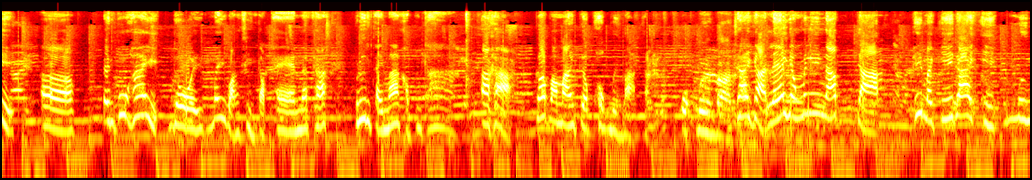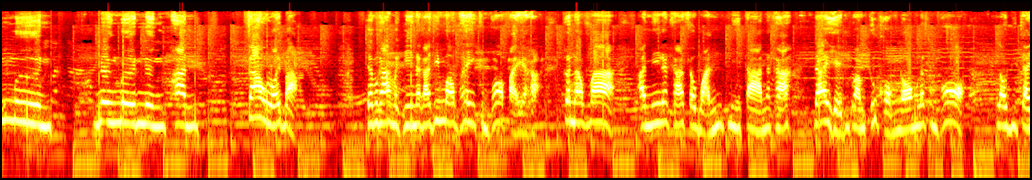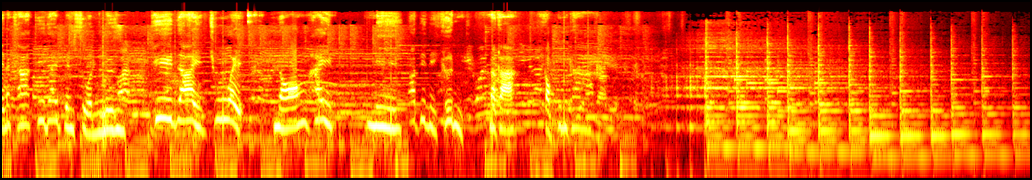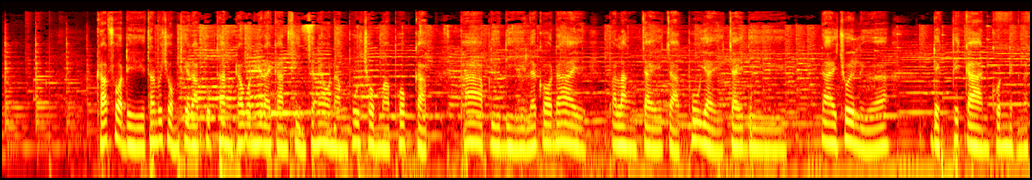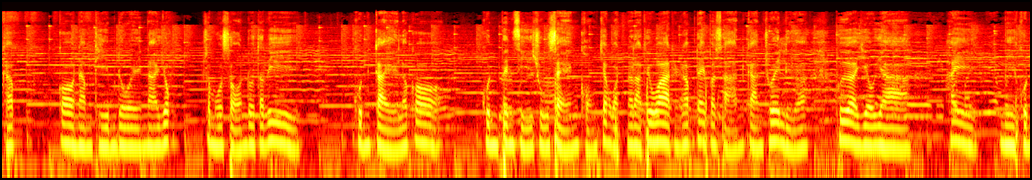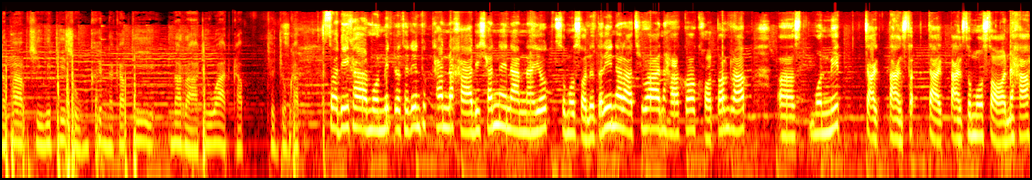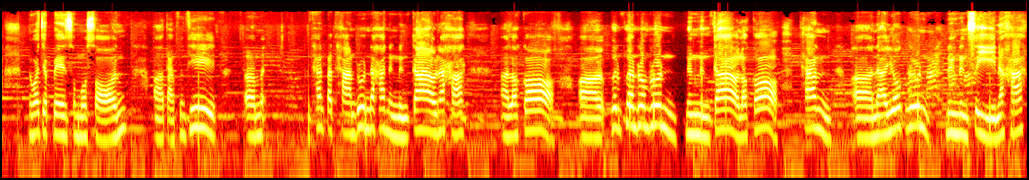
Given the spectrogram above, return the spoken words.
เอ่อเป็นผู้ให้โดยไม่หวังสิ่งตอบแทนนะคะปลื้มใจมากขอบคุณค่ะอะค่ะ ก็ประมาณเกือบ60,000บาทค่ะหกหมื่นบาท ใช่ค่ะ และยังไม่ได้นับจากที่เมื่อกี้ได้อีกหนึ่งหมื่นหนึ่งหมื่นหนึ่งพันเก้าร้อยบาทใช่ไหมคะเมื่อกี้นะคะ ที่มอบให้คุณพ่อไปอะค่ะ ก็นับว่า อันนี้นะคะสวรรค์มีตานะคะ ได้เห็นความทุกข์ของน้องและคุณพ่อ เราดีใจนะคะที่ได้เป็นส่วนหนึ่งที่ได้ช่วยน้องให้มีภาพที่ดีขึ้นนะคะ ขอบคุณค่ะครับ สวัสดีท่านผู้ชมที่รักทุกท่านครับ วันนี้รายการ Film Channel นำผู้ชมมาพบกับภาพดีๆ และก็ได้พลังใจจากผู้ใหญ่ใจดี ได้ช่วยเหลือเด็กพิการคนหนึ่งนะครับ ก็นำทีมโดยนายกสโมสรโรตารี่คุณไก่แล้วก็คุณเป็นสีชูแสงของจังหวัดนราธิวาสนะครับ ได้ประสานการช่วยเหลือเพื่อเยียวยาให้มีคุณภาพชีวิตที่สูงขึ้นนะครับที่นราธิวาสครับเชิญชมครับ สวัสดีค่ะมวลมิตรโรตารียนทุกท่านนะคะ ดิฉันในนามนายกสโมสรโรตารี่นราธิวาสนะคะ ก็ขอต้อนรับมวลมิตร จากต่างจากต่างสโมสรนะคะ ไม่ว่าจะเป็นสโมสรต่างพื้นที่ท่านประธานรุ่นนะคะ 119 นะคะแล้วก็เพื่อนเพื่อนร่วมรุ่น 119 แล้วก็ท่านนายกรุ่น 114 นะคะ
